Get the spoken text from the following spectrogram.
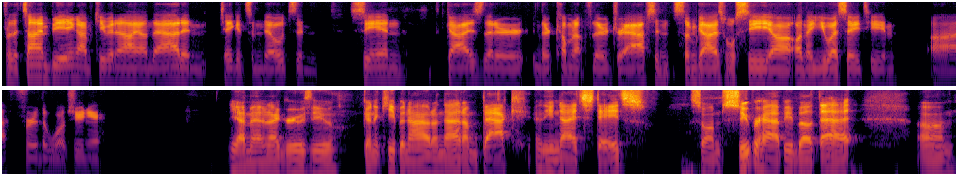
for the time being, I'm keeping an eye on that and taking some notes and seeing guys that are they're coming up for their drafts, and some guys we'll see uh, on the USA team uh, for the World Junior. Yeah, man, I agree with you. Going to keep an eye out on that. I'm back in the United States, so I'm super happy about that. Um,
